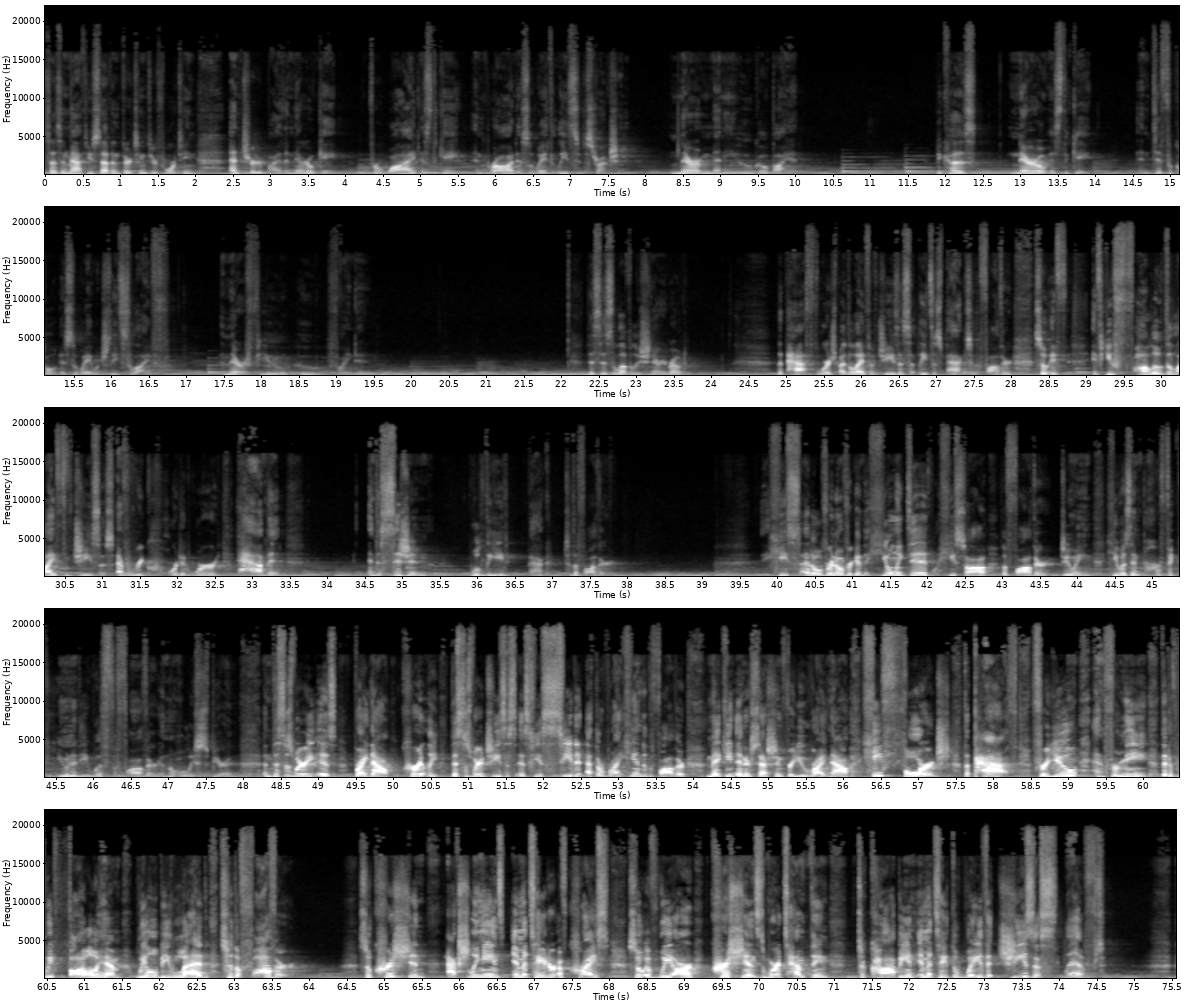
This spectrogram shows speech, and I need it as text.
It says in Matthew 7 13 through 14, Enter by the narrow gate, for wide is the gate and broad is the way that leads to destruction. And there are many who go by it. Because narrow is the gate and difficult is the way which leads to life, and there are few who find it. This is the revolutionary road the path forged by the life of Jesus that leads us back to the Father. So if, if you follow the life of Jesus, every recorded word, habit, and decision will lead back to the Father he said over and over again that he only did what he saw the Father doing. He was in perfect unity with the Father and the Holy Spirit. And this is where he is right now, currently. This is where Jesus is. He is seated at the right hand of the Father, making intercession for you right now. He forged the path for you and for me that if we follow him, we will be led to the Father. So, Christian, actually means imitator of Christ. So if we are Christians we're attempting to copy and imitate the way that Jesus lived,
